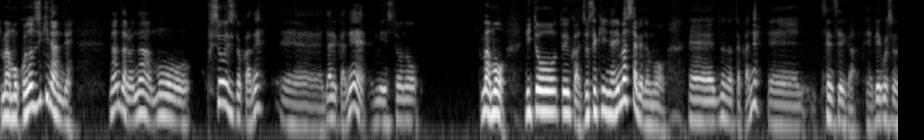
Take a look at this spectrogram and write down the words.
まあもうこの時期なんでなんだろうなもう不祥事とかねえー、誰かね民主党のまあもう離党というか除籍になりましたけども、えー、どなたかね、えー、先生が、えー、弁護士の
